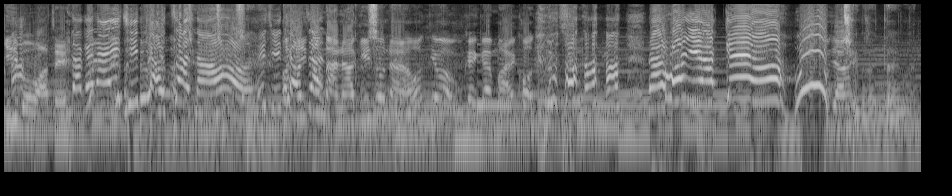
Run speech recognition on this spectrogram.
其实无偌济，大家来一起挑战啊哦，一起挑战。几难啊，几难我今晚有可以跟买一块克子。来欢迎阿哥哦，吹来台湾，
